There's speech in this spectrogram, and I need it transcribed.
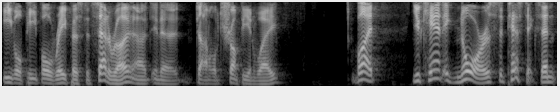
evil people, rapists, etc., uh, in a Donald Trumpian way. But you can't ignore statistics. And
